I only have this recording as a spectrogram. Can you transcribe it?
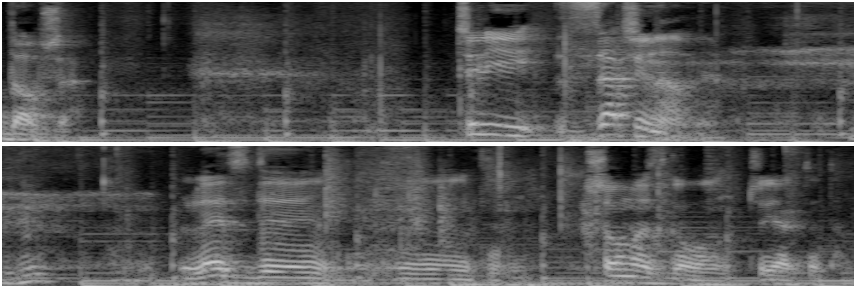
Dobrze. Czyli zaczynamy. Let's the... y, ten, show must go on, czy jak to tam?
